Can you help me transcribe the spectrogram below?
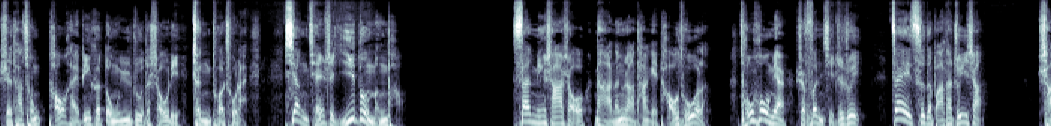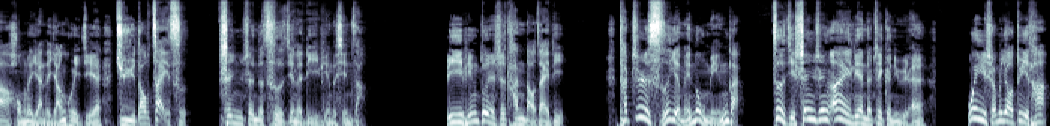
使他从陶海滨和董玉柱的手里挣脱出来，向前是一顿猛跑。三名杀手哪能让他给逃脱了？从后面是奋起直追，再次的把他追上。杀红了眼的杨慧杰举刀再次，深深的刺进了李平的心脏。李平顿时瘫倒在地，他至死也没弄明白，自己深深爱恋的这个女人，为什么要对他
